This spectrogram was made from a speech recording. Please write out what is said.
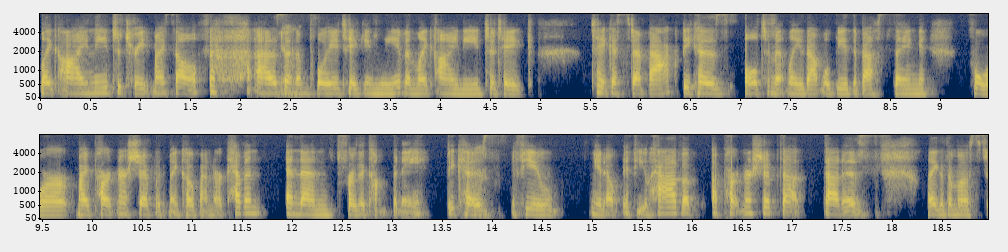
like I need to treat myself as yeah. an employee taking leave and like I need to take take a step back because ultimately that will be the best thing for my partnership with my co-founder Kevin and then for the company because if you you know if you have a, a partnership that that is like the most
